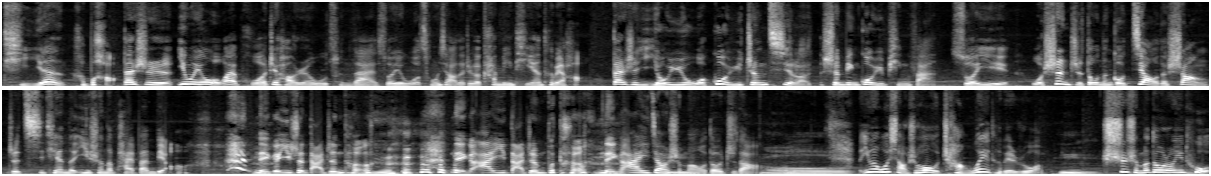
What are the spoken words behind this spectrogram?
体验很不好。但是因为有我外婆这号人物存在，所以我从小的这个看病体验特别好。但是由于我过于争气了，生病过于频繁，所以我甚至都能够叫得上这七天的医生的排班表，哪个医生打针疼，哪个阿姨打针不疼，哪个阿姨叫什么？我都知道。哼，哦，因为我小时候肠胃特别弱，嗯。吃什么都容易吐，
